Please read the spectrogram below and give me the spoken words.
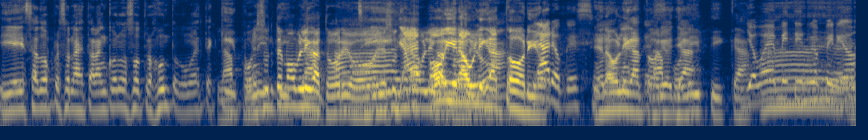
Y esas dos personas estarán con nosotros junto con este La equipo. Es un tema obligatorio. Ah, hoy es un Sí, ya, tema obligatorio. hoy era obligatorio. Claro que sí, Era obligatorio La ya. política. Yo voy a emitir mi opinión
